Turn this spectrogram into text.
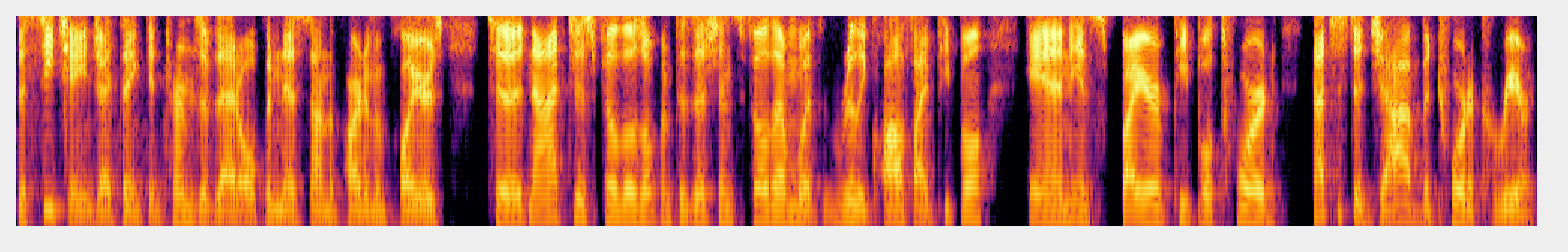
the sea change, I think, in terms of that openness on the part of employers to not just fill those open positions, fill them with really qualified people and inspire people toward not just a job but toward a career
